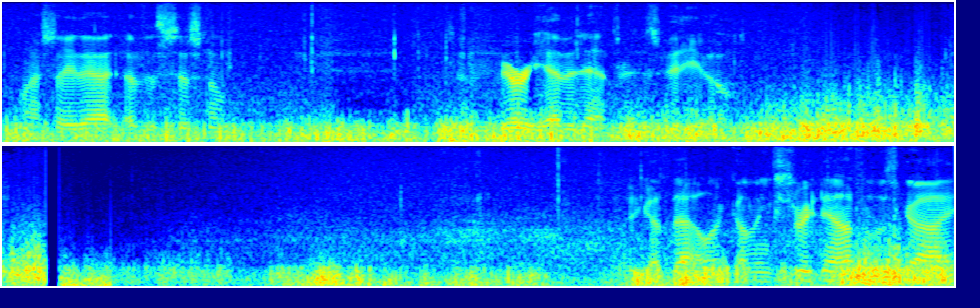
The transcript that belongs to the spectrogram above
when I say that of the system. It's very evident through this video. You got that one coming straight down from the sky.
